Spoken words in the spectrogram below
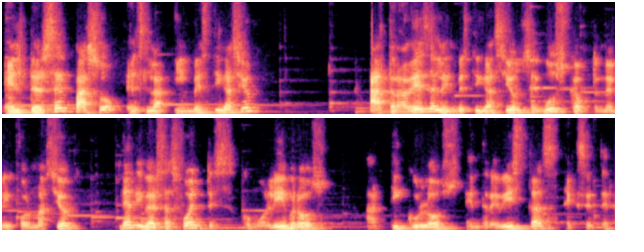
El tercer paso es la investigación. A través de la investigación se busca obtener información de diversas fuentes, como libros, artículos, entrevistas, etc.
